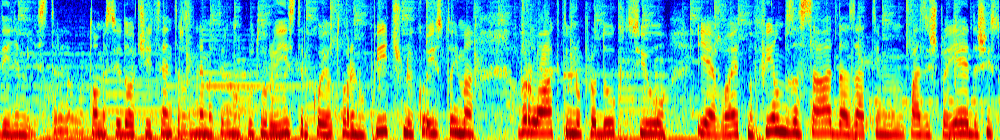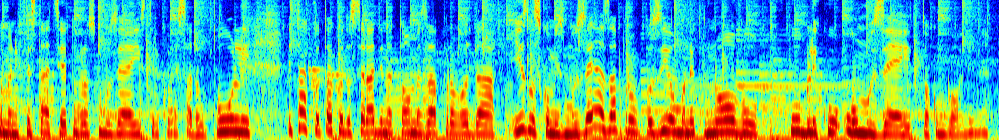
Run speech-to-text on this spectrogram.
diljem Istre. O tome svjedoči i Centar za nematerijalnu kulturu Istre koji je otvoren u Pičnu i koji isto ima vrlo aktivnu produkciju i evo etnofilm za sada, zatim Pazi što jedeš, isto manifestacija etnografskog muzeja Istre koja je sada u Puli i tako, tako da se radi na tome zapravo da izlaskom iz muzeja zapravo pozivamo neku novu publiku u muzej tokom godine.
